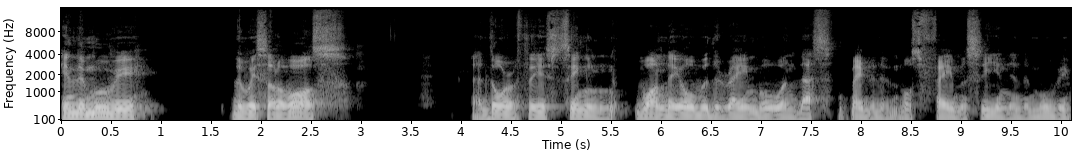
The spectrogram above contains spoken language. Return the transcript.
in the movie The Wizard of Oz, uh, Dorothy is singing One Day Over the Rainbow, and that's maybe the most famous scene in the movie.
